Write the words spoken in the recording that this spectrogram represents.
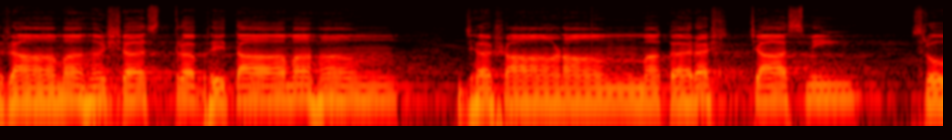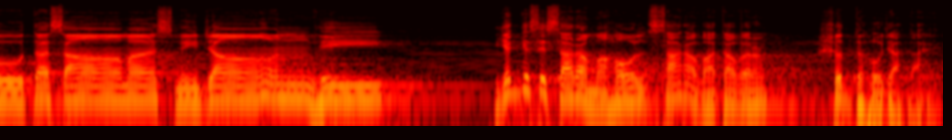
रामः शस्त्रभृतामहं, झषाणां मकरश्चास्मि स्रोतसामस्मि जान्भी यज्ञ से सारा माहौल, सारा वातावरण शुद्ध हो जाता है।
